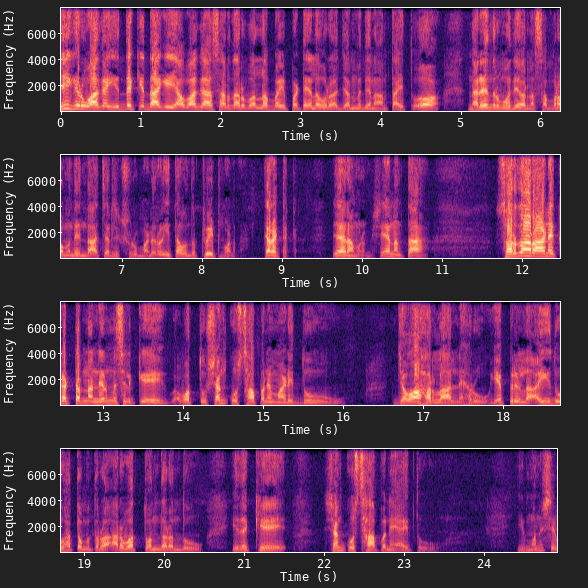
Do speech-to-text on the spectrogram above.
ಹೀಗಿರುವಾಗ ಇದ್ದಕ್ಕಿದ್ದಾಗೆ ಯಾವಾಗ ಸರ್ದಾರ್ ವಲ್ಲಭಭಾಯಿ ಪಟೇಲ್ ಅವರ ಜನ್ಮದಿನ ಅಂತಾಯಿತು, ನರೇಂದ್ರ ಮೋದಿ ಅವ್ರನ್ನ ಸಂಭ್ರಮದಿಂದ ಆಚರಿಸಕ್ಕೆ ಶುರು ಮಾಡಿದ್ರು. ಈತ ಒಂದು ಟ್ವೀಟ್ ಮಾಡ್ದ, ಕರ್ನಾಟಕ. ಜಯರಾಮ ರಮೇಶ್, ಏನಂತ? ಸರ್ದಾರ್ ಅಣೆಕಟ್ಟನ್ನು ನಿರ್ಮಿಸಲಿಕ್ಕೆ ಅವತ್ತು ಶಂಕುಸ್ಥಾಪನೆ ಮಾಡಿದ್ದು ಜವಾಹರ್ಲಾಲ್ ನೆಹರು. ಏಪ್ರಿಲ್ ಐದು ಹತ್ತೊಂಬತ್ತು ಅರವತ್ತೊಂದರಂದು ಇದಕ್ಕೆ ಶಂಕುಸ್ಥಾಪನೆ ಆಯಿತು. ಈ ಮನುಷ್ಯನ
